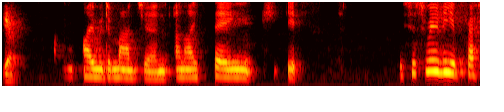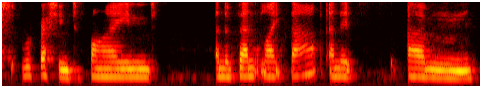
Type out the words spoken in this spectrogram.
Yeah, I would imagine, and I think it's it's just really refresh, refreshing to find an event like that, and it's. Um,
